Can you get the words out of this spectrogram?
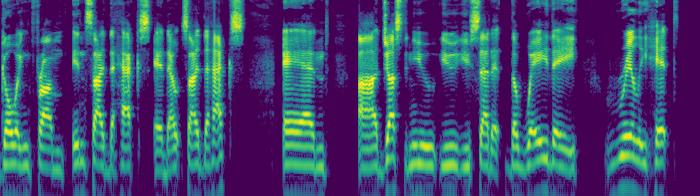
going from inside the hex and outside the hex. And uh, Justin, you you you said it. The way they really hit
